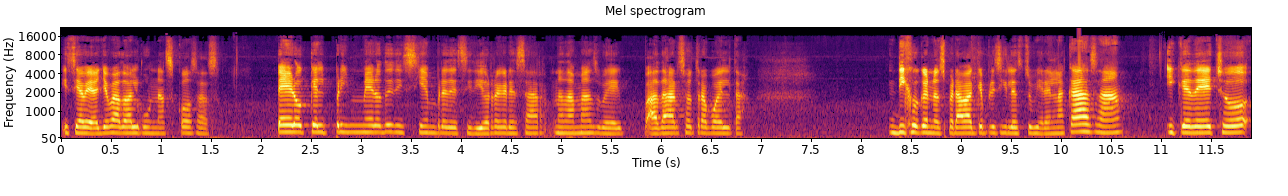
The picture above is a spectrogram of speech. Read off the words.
y se había llevado algunas cosas, pero que el primero de diciembre decidió regresar nada más, güey, a darse otra vuelta. Dijo que no esperaba que Priscila estuviera en la casa y que de hecho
